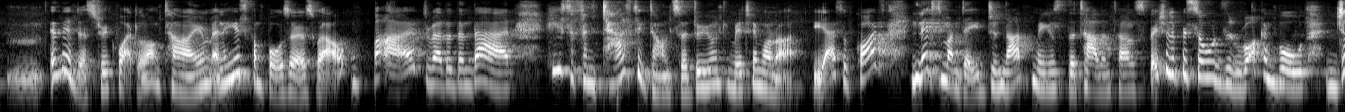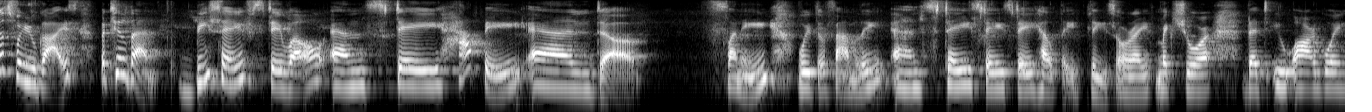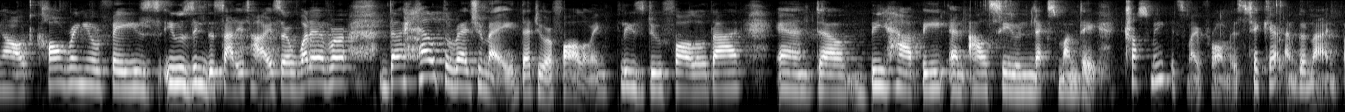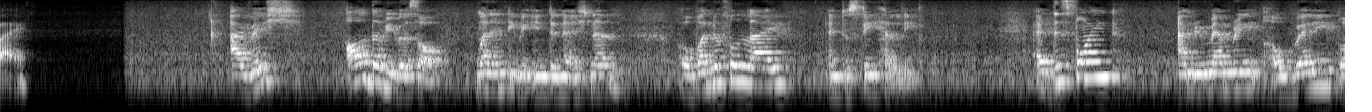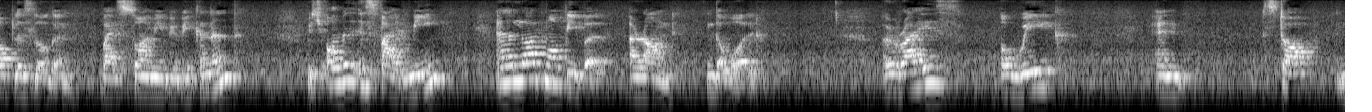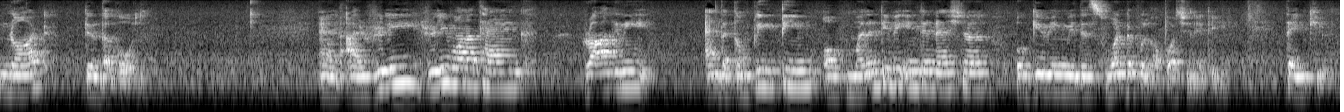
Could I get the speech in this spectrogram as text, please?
in the industry quite a long time and he's composer as well. But rather than that, he's a fantastic dancer. Do you want to meet him or not? Yes, of course. Next Monday, do not miss the Talent Hunt special episodes, rock and roll, just for you guys. But till then, be safe, stay well, and stay happy and uh, funny with your family and stay stay stay healthy please all right? Make sure that you are going out covering your face using the sanitizer whatever the health regime that you are following. Please do follow that and uh, be happy and i'll see you next monday. Trust me it's my promise. Take care and good night. Bye. I wish all the viewers of Mana TV International a wonderful life and to stay healthy. At this point, I'm remembering a very popular slogan by Swami Vivekanand, which always inspired me and a lot more people around in the world. Arise, awake, and stop not till the goal. And I really, really want to thank Ragini and the complete team of Mana TV International for giving me this wonderful opportunity. Thank you.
